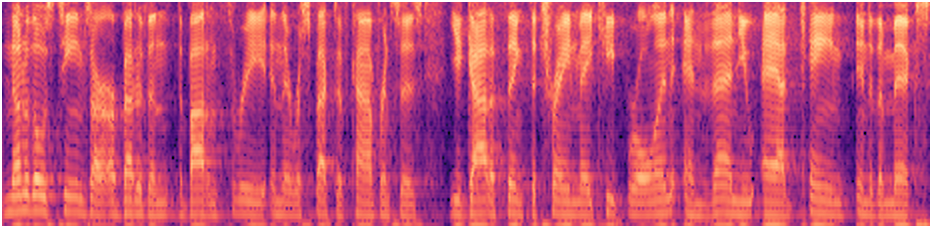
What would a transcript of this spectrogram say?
None of those teams are, are better than the bottom three in their respective conferences. You got to think the train may keep rolling, and then you add Kane into the mix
